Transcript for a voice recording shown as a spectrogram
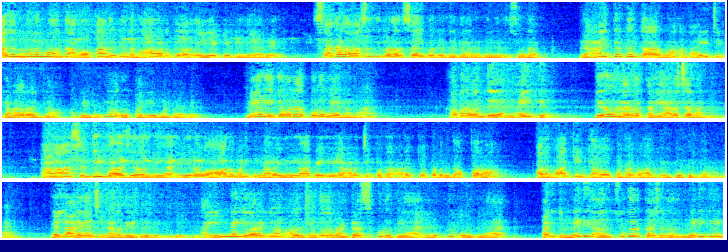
அதன் மூலமாக வந்து அங்கே உட்காந்துட்டு இந்த மாவட்டத்தை அவர்கள் இயக்கிட்டு இருக்கிறாரு. சகல வசதிகளோட அவர் செயல்பட்டு இருக்கிறார் அப்படிங்கிறது சொல்றாரு. இது அனைத்திற்கும் காரணம் அந்த ஐஜி கனகராஜ் தான் அப்படின்றது அவர் பதிவு பண்ணுறாரு மேலும் இதை விட கொடுமை என்னன்னா அவரை வந்து நைட்டு இரவு நேரம் தனியாக அடைச்சிடுறாங்க. ஆனால் செந்தில் பாலாஜி அவர்களை இரவு ஆறு மணிக்கு மேலே எல்லா கைதியும் அடைச்சப்பட்ட அடைக்கப்பட்டதுக்கு அப்புறம் அவரை வாக்கிங் அலோவ் பண்ணுறாங்க வாக்கிங் கூப்பிட்டு போகிறாங்க எல்லா நிகழ்ச்சியும் நடந்துகிட்டு இருக்கு. இன்னைக்கு வரைக்கும் அவருக்கு எந்த விதமான ட்ரெஸ் கொடுக்கல புக்கு கொடுக்கல படிக்க மெடி அவர் சுகர் பேஷண்ட் அவர் மெடிக்கல்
